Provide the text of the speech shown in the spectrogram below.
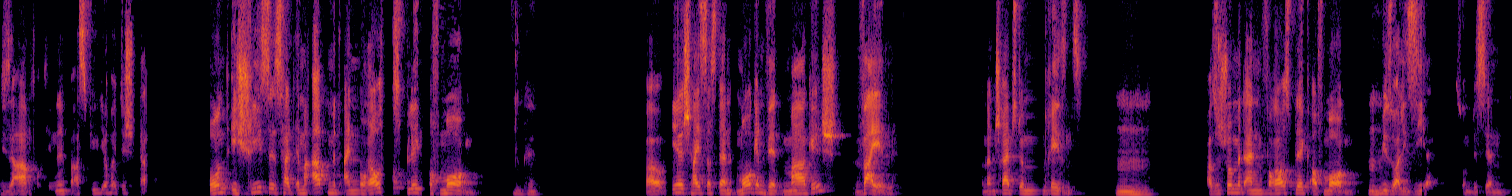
diese Abendroutine. Was fiel dir heute schwer? Und ich schließe es halt immer ab mit einem Vorausblick auf morgen. Okay. Bei mir heißt das dann, morgen wird magisch, weil. Und dann schreibst du im Präsens. Mhm. Also schon mit einem Vorausblick auf morgen. Mhm. Visualisieren. So ein bisschen.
